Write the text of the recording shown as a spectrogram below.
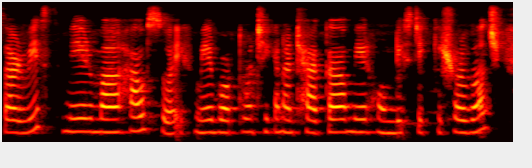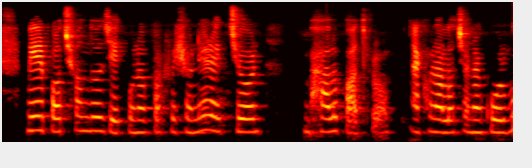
সার্ভিস মেয়ের মা হাউসওয়াইফ মেয়ের বর্তমান ঠিকানা ঢাকা, মেয়ের হোম ডিস্ট্রিক্ট কিশোরগঞ্জ, মেয়ের পছন্দ যে কোনো প্রফেশনের একজন ভালো পাত্র। এখন আলোচনা করব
